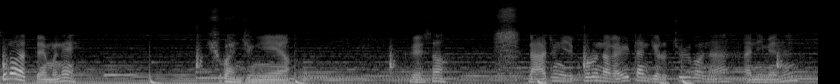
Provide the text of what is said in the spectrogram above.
코로나 때문에 휴관 중이에요. 그래서 나중에 이제 코로나가 1단계로 줄거나 아니면은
